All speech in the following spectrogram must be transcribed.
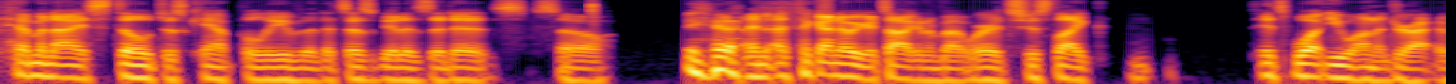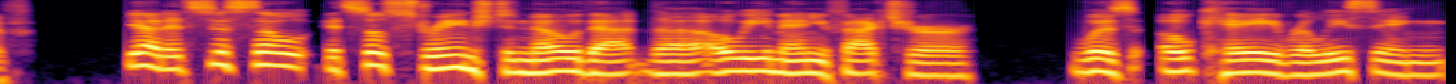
him and I still just can't believe that it's as good as it is. So, yeah, and I think I know what you're talking about, where it's just like, it's what you want to drive. Yeah, and it's just so it's so strange to know that the OE manufacturer was okay releasing,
